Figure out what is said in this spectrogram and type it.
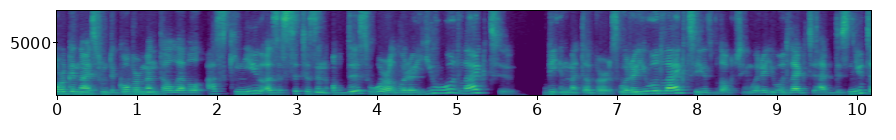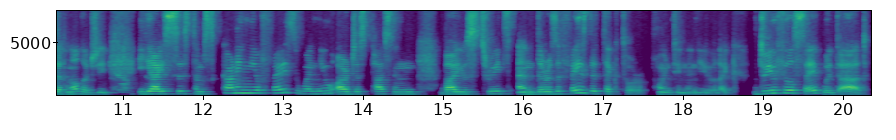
organized from the governmental level asking you as a citizen of this world whether you would like to be in metaverse. Whether you would like to use blockchain whether you would like to have this new technology ai system scanning your face when you are just passing by your streets and there is a face detector pointing at you. Like do you feel safe with that?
